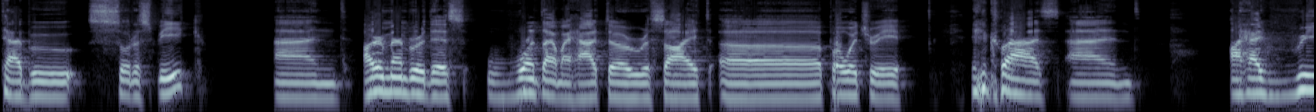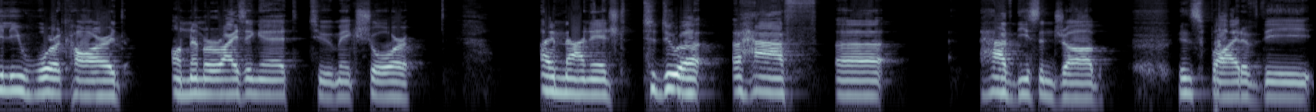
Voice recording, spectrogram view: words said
taboo, so to speak. And I remember this one time I had to recite uh, poetry in class and I had really worked hard on memorizing it to make sure I managed to do a, a half uh, half decent job in spite of the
